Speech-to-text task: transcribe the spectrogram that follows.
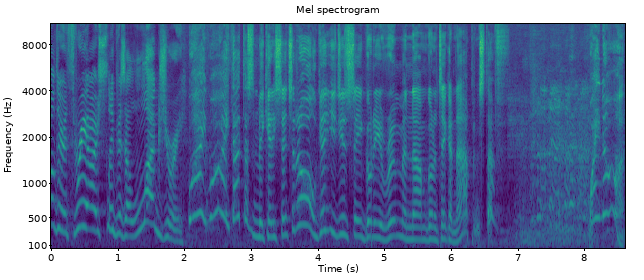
older, three hours sleep is a luxury. Why? Why? That doesn't make any sense at all. Didn't you just say go to your room and uh, I'm going to take a nap and stuff? Why not?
